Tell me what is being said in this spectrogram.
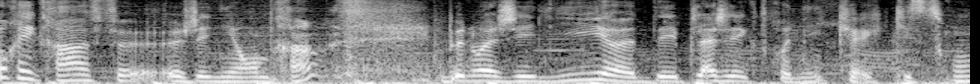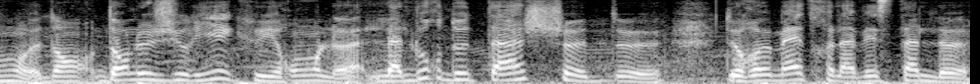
chorégraphe, Eugénie Andrin. Benoît Gély des plages électroniques qui seront dans, dans le jury et qui auront la, lourde tâche de, de, remettre la Vestale,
